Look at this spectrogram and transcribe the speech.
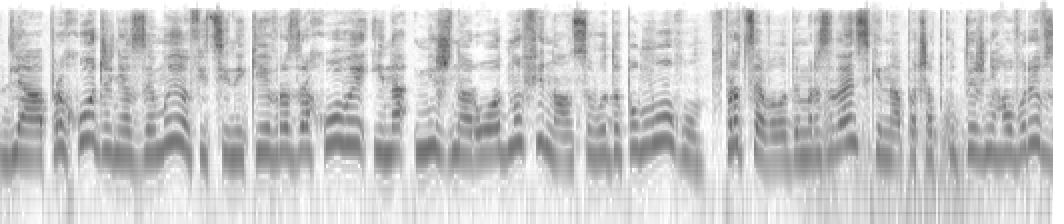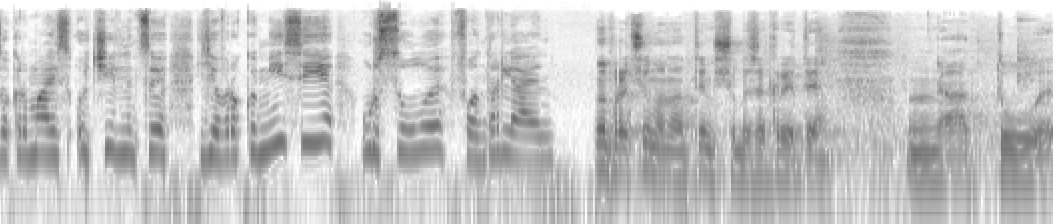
Для проходження зими офіційний Київ розраховує і на міжнародну фінансову допомогу. Про це Володимир Зеленський на початку тижня говорив, зокрема із очільницею Єврокомісії Урсулою фон дер Ляєн. Ми працюємо над тим, щоб закрити ту е,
